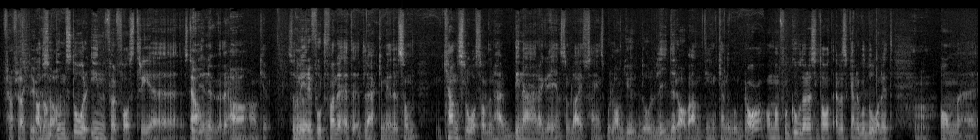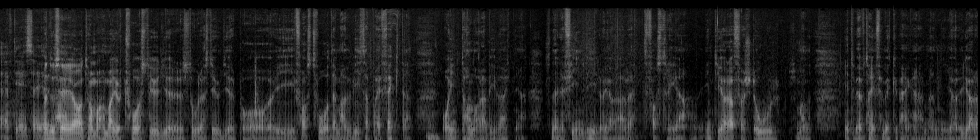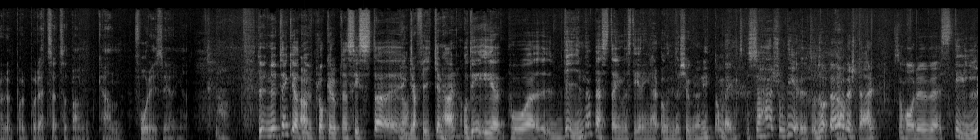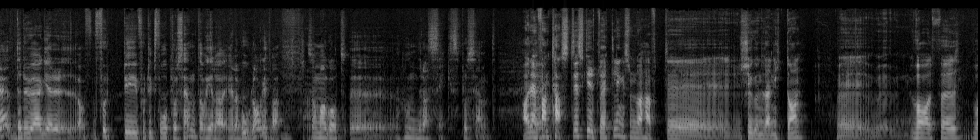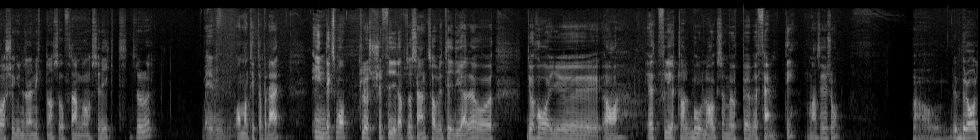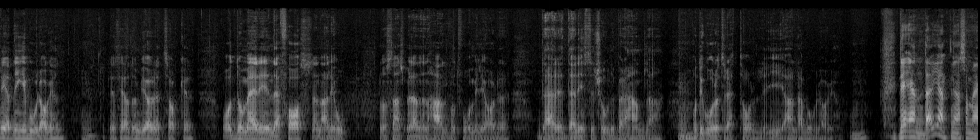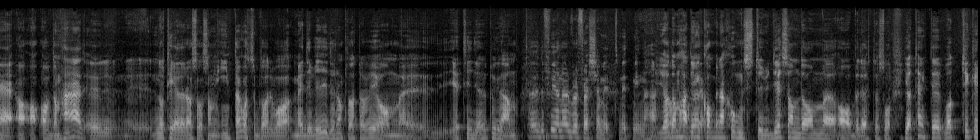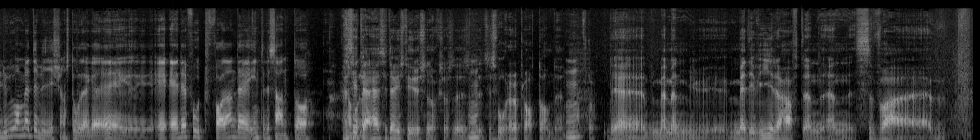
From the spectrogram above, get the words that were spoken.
Framförallt i USA. Ja, de, de står inför fas 3-studier ja. nu eller? Ja. ja okay. Så då är det fortfarande ett, ett läkemedel som kan slås av den här binära grejen som life science-bolag ju då lider av. Antingen kan det gå bra om man får goda resultat eller så kan det gå dåligt ja. om eh, FDA säger... Men då säger jag att har man gjort två studier, stora studier på, i fas 2 där man visar på effekten mm. och inte har några biverkningar. Sen är det finlir att göra rätt fas 3. Inte göra för stor så man inte behöver ta in för mycket pengar men gör, göra det på, på rätt sätt så att man kan få registreringen. Du, nu tänker jag att vi plockar upp den sista eh, grafiken här. Och det är på dina bästa investeringar under 2019, Bengt. Så här såg det ut. Och då överst där så har du eh, Stille där du äger ja, 40-42 procent av hela, hela bolaget. Va? Som har gått eh, 106 procent. Ja, det är en fantastisk utveckling som du har haft eh, 2019. Eh, varför var 2019 så framgångsrikt, tror du? Eh, Om man tittar på det här. Index var plus 24 procent, sa vi tidigare. Och du har ju ja, ett flertal bolag som är uppe över 50, om man säger så. Ja, det är bra ledning i bolagen. Ska jag säga. De gör rätt saker. Och de är i den där fasen allihop. Någonstans mellan en halv och två miljarder. Där, där institutioner börjar handla. Och det går åt rätt håll i alla bolagen. Det enda egentligen som är av de här eh, noterade och så som inte har gått så bra, det var Medivid. Och de pratade vi om eh, i ett tidigare program. Eh, Du får gärna refresha mitt, mitt minne här. Ja, de hade ju en kombinationsstudie som de avbröt och så. Jag tänkte, vad tycker du om Medivi som storägare? Är, är, är det fortfarande intressant och Här sitter, jag, här sitter jag i styrelsen också så det är lite svårare att prata om det. Förstår. det men, men Medivir har haft en, en sva,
